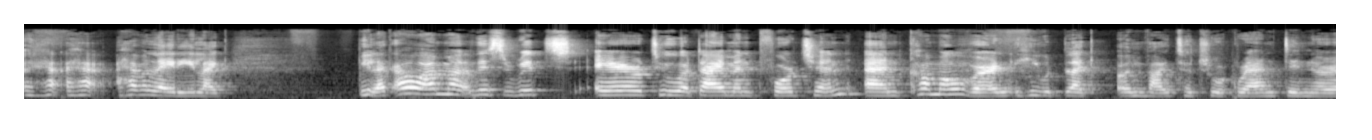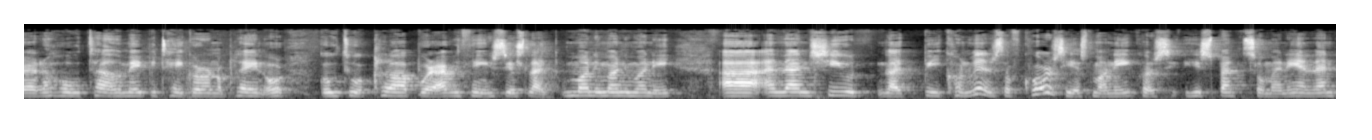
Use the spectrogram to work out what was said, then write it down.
ha- ha- have a lady like be like, oh, I'm a, this rich heir to a diamond fortune, and come over, and he would like invite her to a grand dinner at a hotel, maybe take her on a plane or go to a club where everything is just like money, money, money, uh, and then she would like be convinced, of course he has money because he spent so many, and then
